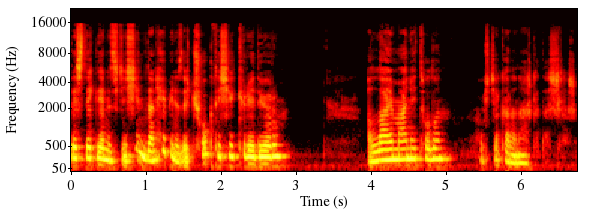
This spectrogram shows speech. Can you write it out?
Destekleriniz için şimdiden hepinize çok teşekkür ediyorum. Allah'a emanet olun. Hoşçakalın arkadaşlar.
